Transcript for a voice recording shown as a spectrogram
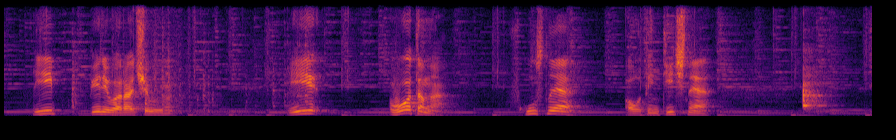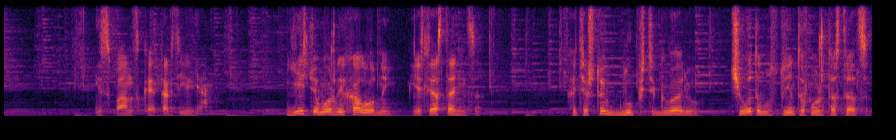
и переворачиваю. И вот она, вкусная, аутентичная испанская тортилья. Есть ее можно и холодный, если останется. Хотя что я глупости говорю, чего там у студентов может остаться.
